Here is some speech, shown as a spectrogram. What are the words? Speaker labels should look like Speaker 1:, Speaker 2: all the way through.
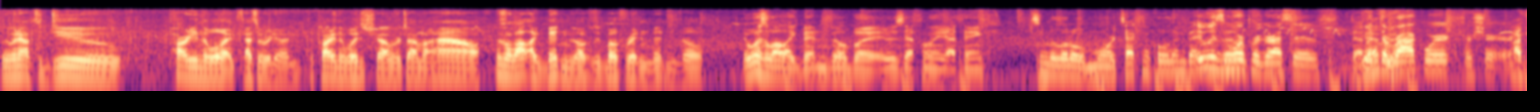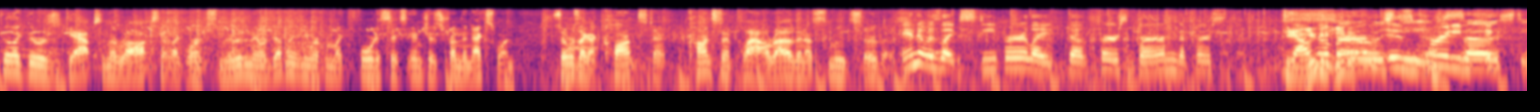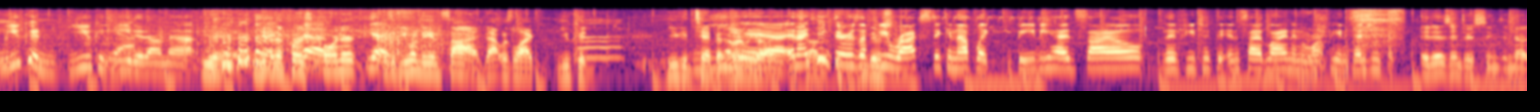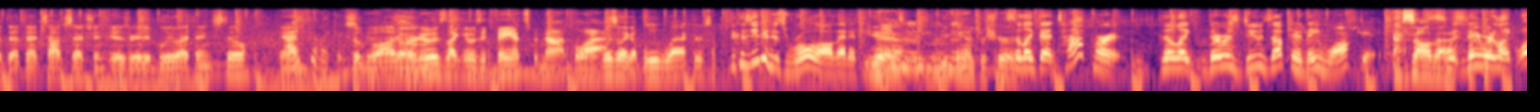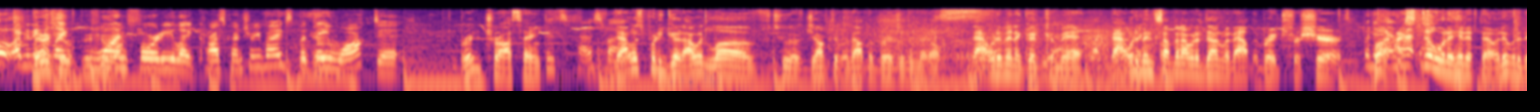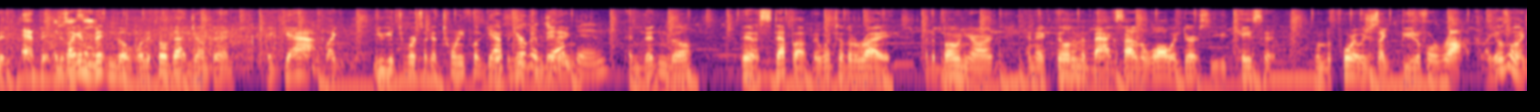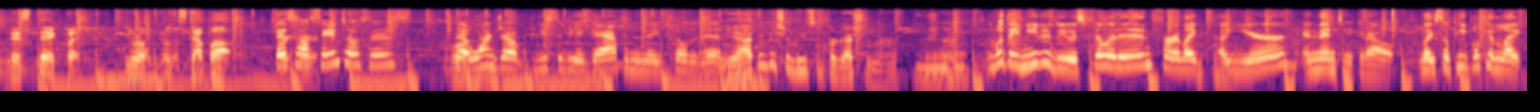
Speaker 1: we went out to do Party in the Woods. That's what we're doing. The Party in the Woods show. And we are talking about how it was a lot like Bentonville because we both written Bentonville.
Speaker 2: It was a lot like Bentonville, but it was definitely, I think, seemed a little more technical than Bentonville.
Speaker 3: It was more progressive with the rock work for sure.
Speaker 1: I feel like there was gaps in the rocks that like weren't smooth, and they were definitely anywhere from like four to six inches from the next one. So it was like a constant, constant plow rather than a smooth surface.
Speaker 3: And it was like steeper, like the first berm, the first
Speaker 1: Dude, you could eat it.
Speaker 3: berm
Speaker 4: So
Speaker 3: is pretty.
Speaker 4: So
Speaker 3: it- You could you could
Speaker 4: Yeah.
Speaker 3: eat it on that.
Speaker 1: Yeah, yeah, the first
Speaker 3: Yes,
Speaker 1: corner.
Speaker 3: yes.
Speaker 1: Because if you went on the inside, that was like you could, you could tip it. I remember we got,
Speaker 3: Yeah, and I think there was a
Speaker 1: There's-
Speaker 3: few rocks sticking up, like baby head style. That if you took the inside line and weren't paying attention, but
Speaker 2: It is interesting to note that that top section is rated blue, I think, still. And
Speaker 3: I feel like it
Speaker 2: the
Speaker 3: should.
Speaker 1: I
Speaker 2: bottom
Speaker 1: heard it was like it was advanced but not black.
Speaker 2: was it like a blue black or something?
Speaker 3: because you can just roll all that if you
Speaker 1: Yeah,
Speaker 3: need to.
Speaker 1: you mm-hmm. can for sure.
Speaker 3: So like that top part, the like there was dudes up there, they walked it.
Speaker 1: I saw that.
Speaker 3: They were like, whoa! I mean, they
Speaker 1: There
Speaker 3: had
Speaker 1: was
Speaker 3: like
Speaker 1: few- there was
Speaker 3: 140 like cross country bikes, but they walked it.
Speaker 1: Bridge crossing.
Speaker 4: That was fun.
Speaker 1: That was pretty good. I would love to have jumped it without the bridge in the middle. That would have been a good commit. Like that would have been something I would have done without the bridge for sure.
Speaker 4: But
Speaker 1: But, I still would have hit it though. It would have been epic.
Speaker 4: It
Speaker 1: Just like in
Speaker 4: doesn't-
Speaker 1: Bentonville where they filled that jump in. The gap, like you get to where it's like a 20 foot gap
Speaker 3: They
Speaker 1: and you're
Speaker 3: filled a
Speaker 1: committing.
Speaker 3: jump in.
Speaker 1: In Bentonville, they had a step up. They went to the right at the boneyard and they filled in the back side of the wall with dirt so you could case it. When before it was just like beautiful rock. Like it was only like this thick, but you were like it was a step up. For
Speaker 3: That's how. Santos is.
Speaker 1: What?
Speaker 3: That one jump used to be a gap, and then they filled it in.
Speaker 1: Yeah, I think they should leave some progression there. for sure. Mm-hmm.
Speaker 3: What they need to do is fill it in for like a year and then take it out, like so people can like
